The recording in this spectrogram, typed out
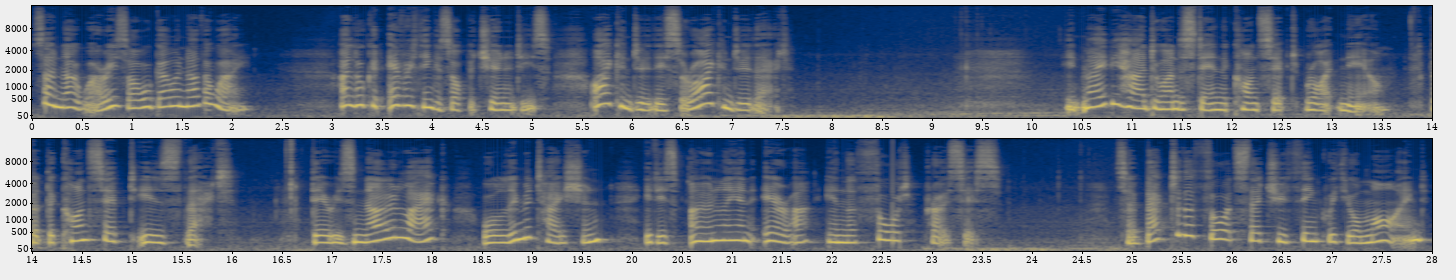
So no worries, I will go another way. I look at everything as opportunities. I can do this or I can do that. It may be hard to understand the concept right now, but the concept is that there is no lack or limitation, it is only an error in the thought process. So, back to the thoughts that you think with your mind,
